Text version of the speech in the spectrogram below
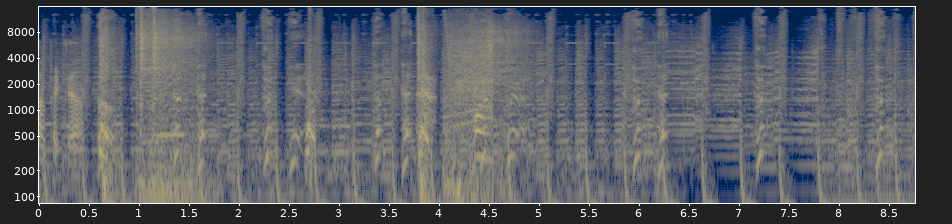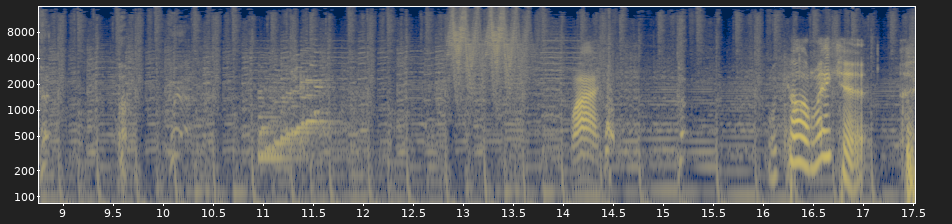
I picked it up. Why? We can't make it. But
